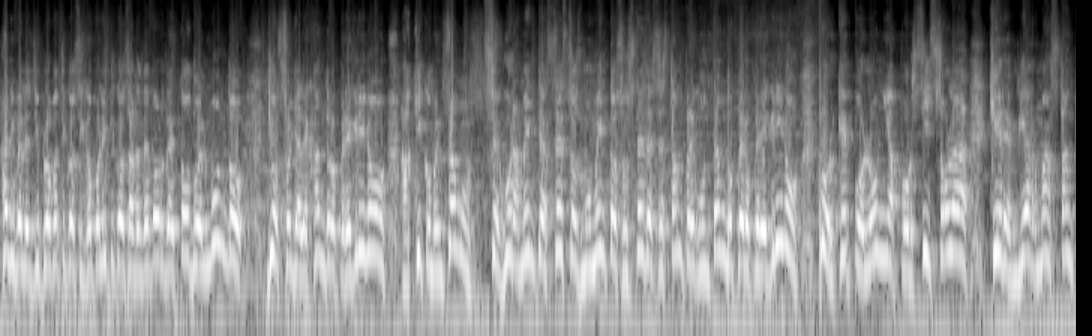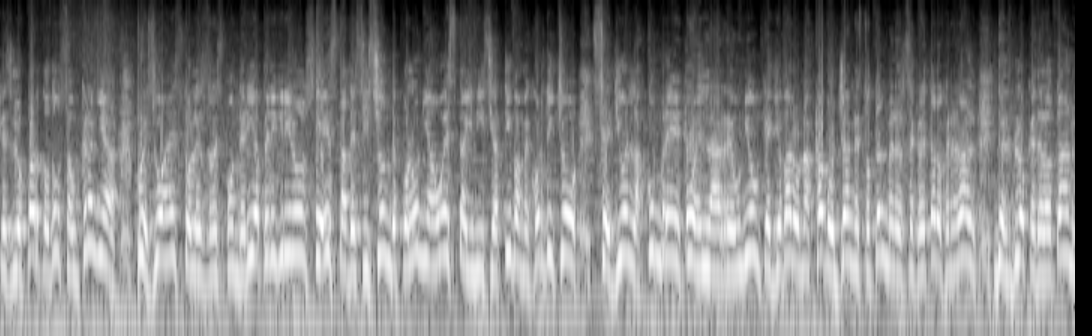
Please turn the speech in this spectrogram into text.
a niveles diplomáticos y geopolíticos alrededor de todo el mundo. Yo soy Alejandro Peregrino. Aquí comenzamos. Seguramente hasta estos momentos ustedes están preguntando, pero peregrino, ¿por qué Polonia por sí sola quiere enviar más tanques Leopardo 2 a Ucrania? Pues yo a esto les respondería, peregrinos, que esta decisión de Polonia o esta iniciativa, mejor dicho, se dio en la cumbre o en la reunión que llevaron a cabo Jan Stotelmer, el secretario general del bloque de la OTAN,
